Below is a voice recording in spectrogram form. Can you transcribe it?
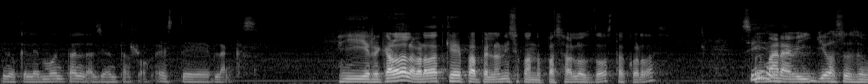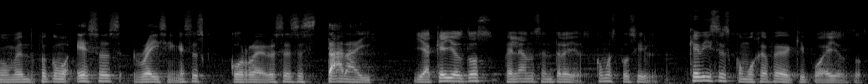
sino que le montan las llantas rojas, este, blancas. Y Ricardo, la verdad, qué papelón hizo cuando pasó a los dos, ¿te acuerdas? Sí. Fue maravilloso ese momento. Fue como, eso es racing, eso es correr, eso es estar ahí. Y aquellos dos peleándose entre ellos. ¿Cómo es posible? ¿Qué dices como jefe de equipo a ellos dos?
